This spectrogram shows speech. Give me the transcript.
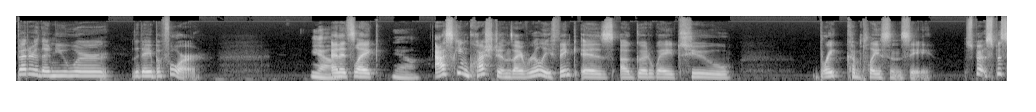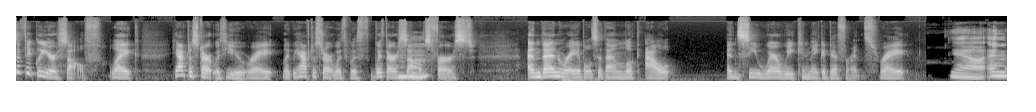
better than you were the day before. Yeah. And it's like, yeah. Asking questions, I really think, is a good way to break complacency, Spe- specifically yourself. Like, you have to start with you, right? Like we have to start with with with ourselves first. And then we're able to then look out and see where we can make a difference, right? Yeah, and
